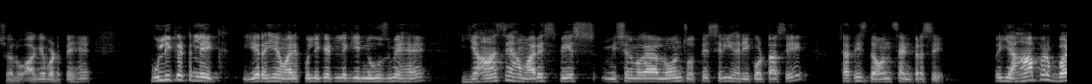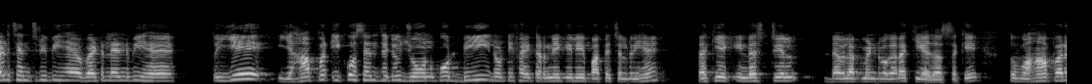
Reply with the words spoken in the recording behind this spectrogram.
चलो, आगे बढ़ते हैं। पुलिकट लेक, ये रही हमारे पुलिकट लेक की न्यूज़ में है। यहाँ से हमारे स्पेस मिशन वगैरह लॉन्च होते हैं श्री हरिकोटा से सतीश धवन सेंटर से। तो यहाँ पर बर्ड सेंचुरी भी है वेटलैंड भी है तो ये यहाँ पर इको सेंसिटिव जोन को डी नोटिफाई करने के लिए बातें चल रही हैं, ताकि एक इंडस्ट्रियल डेवलपमेंट वगैरह किया जा सके। तो वहाँ पर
